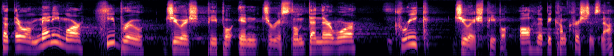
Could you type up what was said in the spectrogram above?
That there were many more Hebrew Jewish people in Jerusalem than there were Greek Jewish people, all who had become Christians now.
